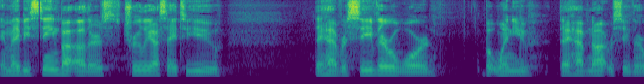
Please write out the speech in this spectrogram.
and may be seen by others. Truly I say to you, they have received their reward, but when you they have not received their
